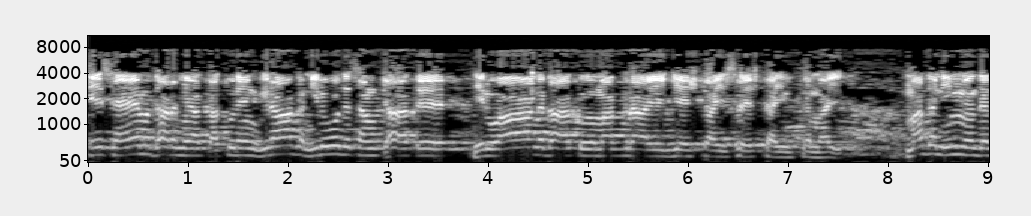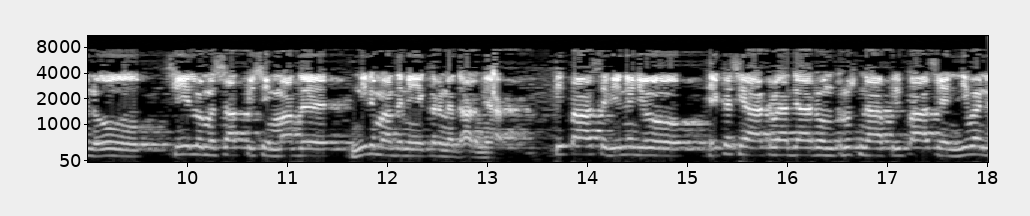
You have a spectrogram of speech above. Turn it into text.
ඒ සෑම ධර්මයක් අතුරෙන් විරාග නිරෝධ සංඛ්‍යාත නිර්වාණ ධාතුව මග්‍රායේ ජේෂ්ඨයි ශ්‍රේෂ්ඨයි උත්තමයි. මද නිම්මදනෝ සීලම සත්‍විසි මද නිර්මදනය කරන ධර්මයක්. පිපාස විනයෝ 108 වදාරුන් තෘෂ්ණා පිපාසයෙන් නිවන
